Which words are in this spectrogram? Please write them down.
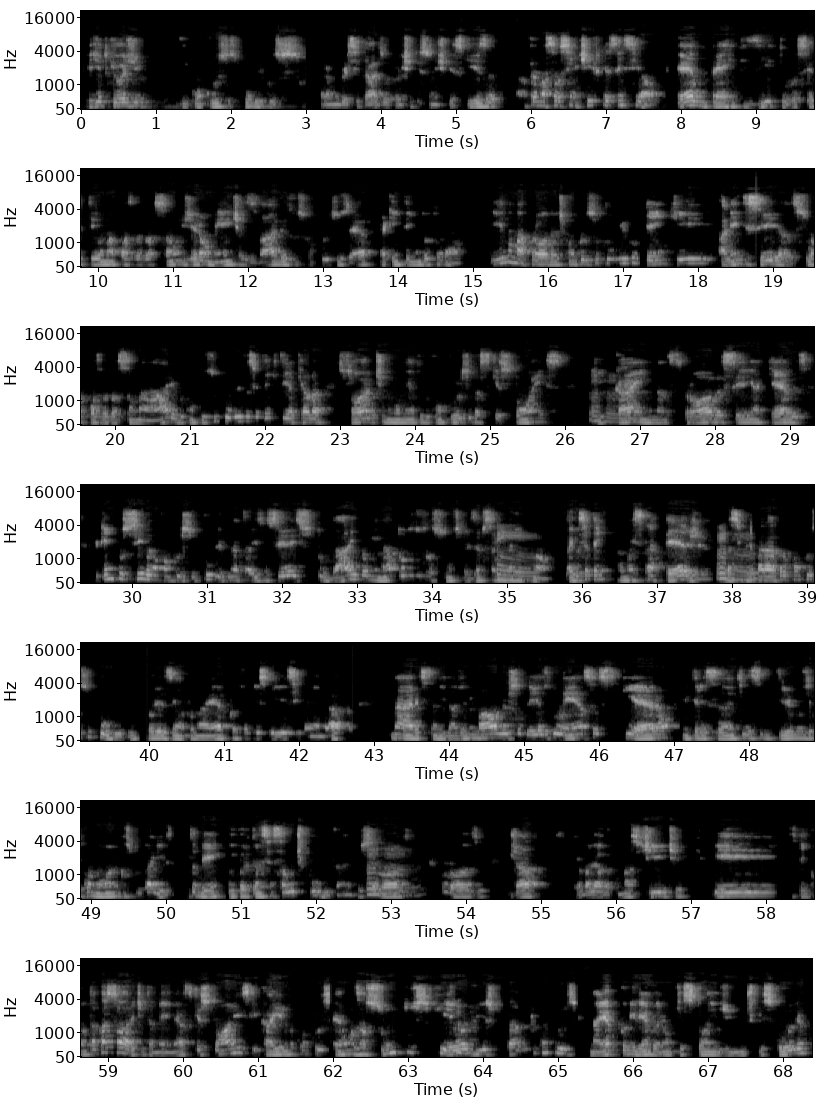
Acredito que hoje em concursos públicos para universidades ou para instituições de pesquisa, a formação científica é essencial. É um pré-requisito você ter uma pós-graduação e geralmente as vagas dos concursos é para quem tem um doutorado. E numa prova de concurso público tem que, além de ser a sua pós-graduação na área do concurso público, você tem que ter aquela sorte no momento do concurso das questões que uhum. caem nas provas serem aquelas porque é impossível no concurso público, né, Thaís, você estudar e dominar todos os assuntos, por exemplo, sanidade animal. Aí você tem uma estratégia uhum. para se preparar para o concurso público. Por exemplo, na época que eu prestei esse da Embrapa, na área de sanidade animal, eu estudei as doenças que eram interessantes em termos econômicos para o país. Também a importância em saúde pública, né? brucelose, uhum. tuberculose, já trabalhava com mastite, e você tem que contar com a sorte também, né? As questões que caíram no concurso eram os assuntos que eu uhum. havia estudado para o concurso. Na época, eu me lembro, eram questões de múltipla escolha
